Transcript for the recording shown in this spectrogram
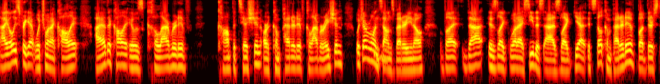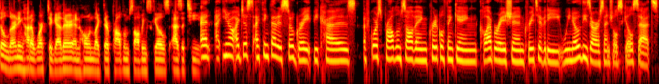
I always forget which one i call it. I either call it it was collaborative competition or competitive collaboration, whichever one mm-hmm. sounds better, you know. But that is like what I see this as. Like, yeah, it's still competitive, but they're still learning how to work together and hone like their problem solving skills as a team. And, uh, you know, I just, I think that is so great because, of course, problem solving, critical thinking, collaboration, creativity, we know these are essential skill sets.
